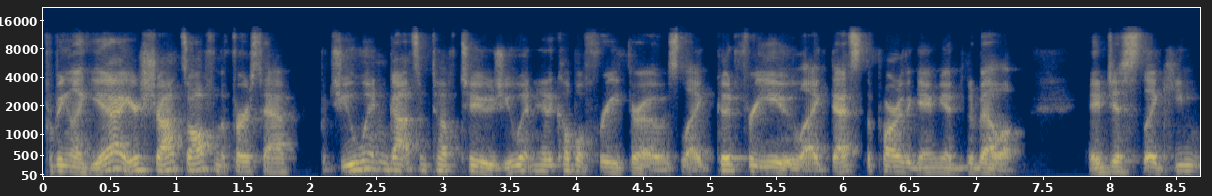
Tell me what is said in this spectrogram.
for being like, yeah, your shot's off in the first half, but you went and got some tough twos. You went and hit a couple free throws. Like, good for you. Like, that's the part of the game you had to develop. It just like he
